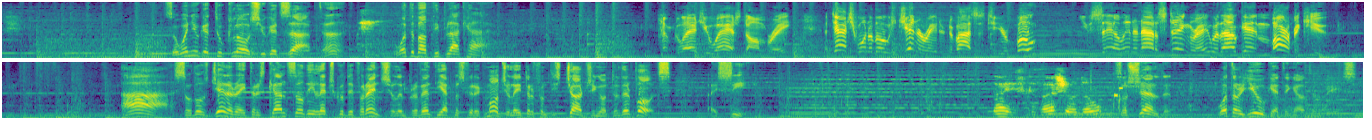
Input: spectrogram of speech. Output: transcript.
So when you get too close, you get zapped, huh? What about the Black Hand? I'm glad you asked, hombre. Attach one of those generator devices to your boat. You sail in and out of Stingray without getting barbecued. Ah, so those generators cancel the electrical differential and prevent the atmospheric modulator from discharging onto their boats. I see. Nice, because I sure don't. So Sheldon, what are you getting out of this?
